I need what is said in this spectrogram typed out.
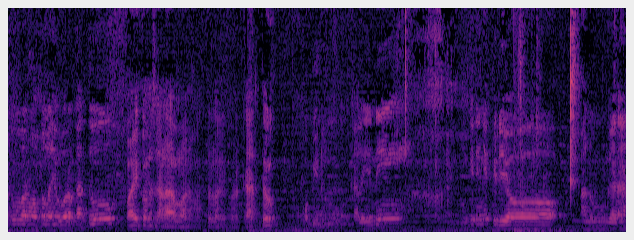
Assalamualaikum warahmatullahi wabarakatuh. Waalaikumsalam warahmatullahi wabarakatuh. Kopi dulu. Kali ini mungkin ini video anu munggaran,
